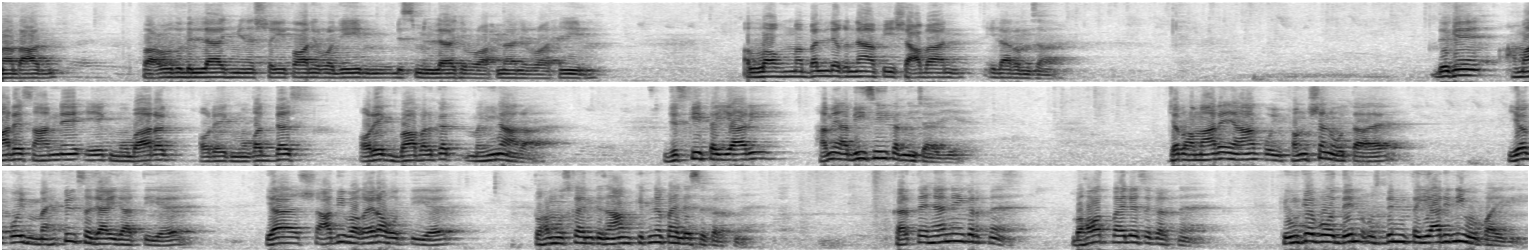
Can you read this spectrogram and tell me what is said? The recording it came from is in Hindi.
अम्माबाद फ़ाऊदबिल्लिमिनशैतानरजीम बसमीम अल्लाहुम्मा बल्लिगना फ़ी शाबान इला रमज़ान देखें हमारे सामने एक मुबारक और एक मुक़दस और एक बाबरकत महीना आ रहा है जिसकी तैयारी हमें अभी से ही करनी चाहिए जब हमारे यहाँ कोई फ़ंक्शन होता है या कोई महफिल सजाई जाती है, या शादी वगैरह होती है तो हम उसका इंतज़ाम कितने पहले से करते हैं? करते हैं, नहीं करते हैं? बहुत पहले से करते हैं। क्योंकि वो दिन, उस दिन तैयारी नहीं हो पाएगी।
